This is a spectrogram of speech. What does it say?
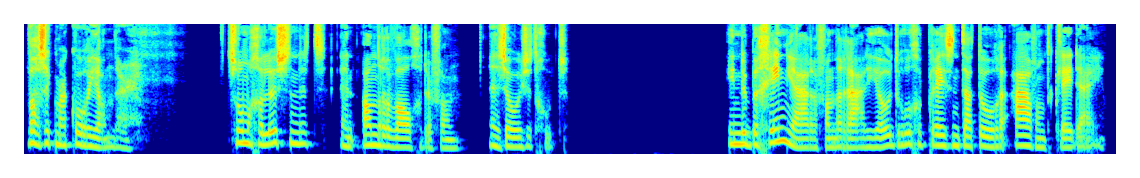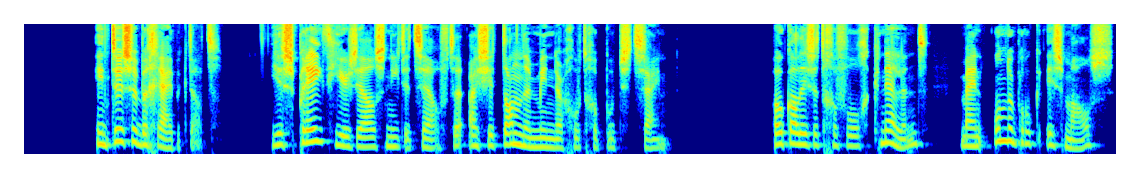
Was ik maar koriander. Sommigen lusten het en anderen walgen ervan. En zo is het goed. In de beginjaren van de radio droegen presentatoren avondkledij. Intussen begrijp ik dat. Je spreekt hier zelfs niet hetzelfde als je tanden minder goed gepoetst zijn. Ook al is het gevolg knellend, mijn onderbroek is mals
